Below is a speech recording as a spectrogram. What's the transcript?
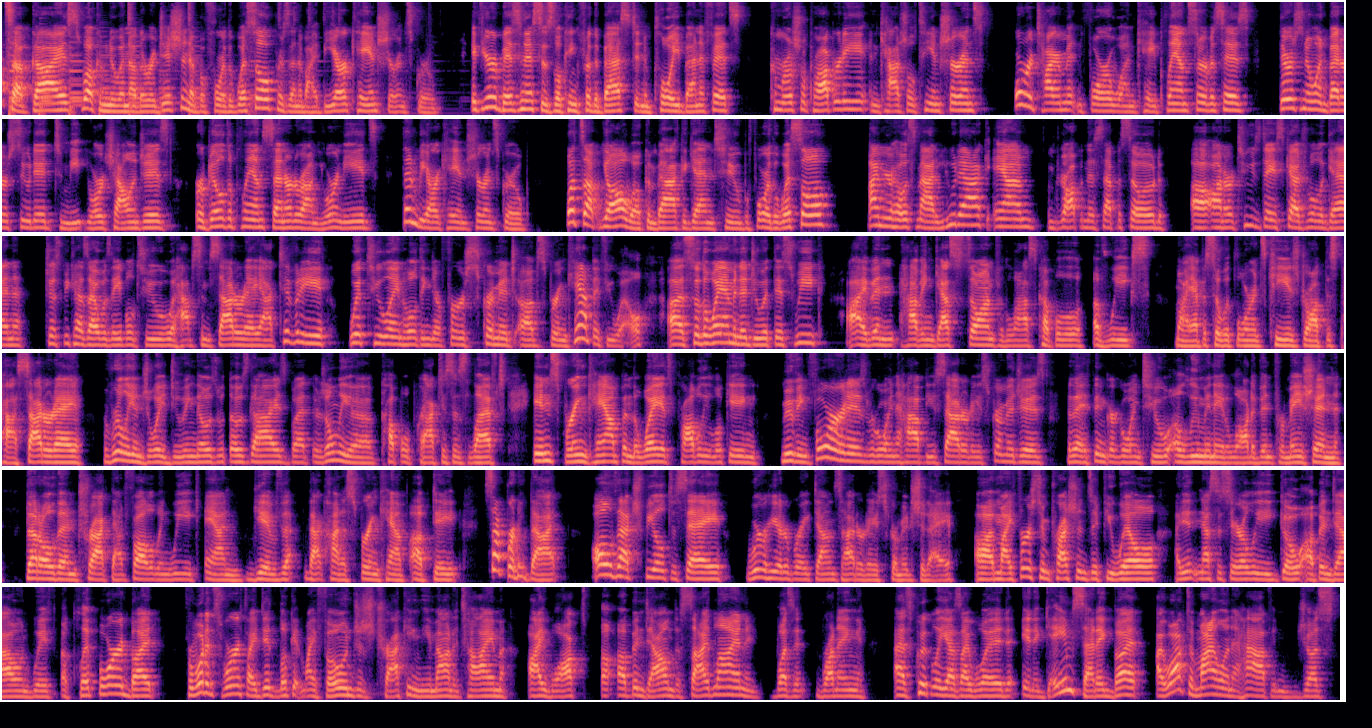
What's up, guys? Welcome to another edition of Before the Whistle presented by BRK Insurance Group. If your business is looking for the best in employee benefits, commercial property and casualty insurance, or retirement and 401k plan services, there's no one better suited to meet your challenges or build a plan centered around your needs than BRK Insurance Group. What's up, y'all? Welcome back again to Before the Whistle. I'm your host, Maddy Hudak, and I'm dropping this episode uh, on our Tuesday schedule again just because I was able to have some Saturday activity with Tulane holding their first scrimmage of spring camp, if you will. Uh, so the way I'm going to do it this week, I've been having guests on for the last couple of weeks. My episode with Lawrence Keys dropped this past Saturday. I've really enjoyed doing those with those guys, but there's only a couple practices left in spring camp. And the way it's probably looking moving forward is we're going to have these Saturday scrimmages that I think are going to illuminate a lot of information that I'll then track that following week and give that, that kind of spring camp update. Separate of that, all of that spiel to say, we're here to break down Saturday scrimmage today. Uh, my first impressions, if you will, I didn't necessarily go up and down with a clipboard, but for what it's worth, I did look at my phone, just tracking the amount of time I walked up and down the sideline and wasn't running as quickly as I would in a game setting, but I walked a mile and a half in just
